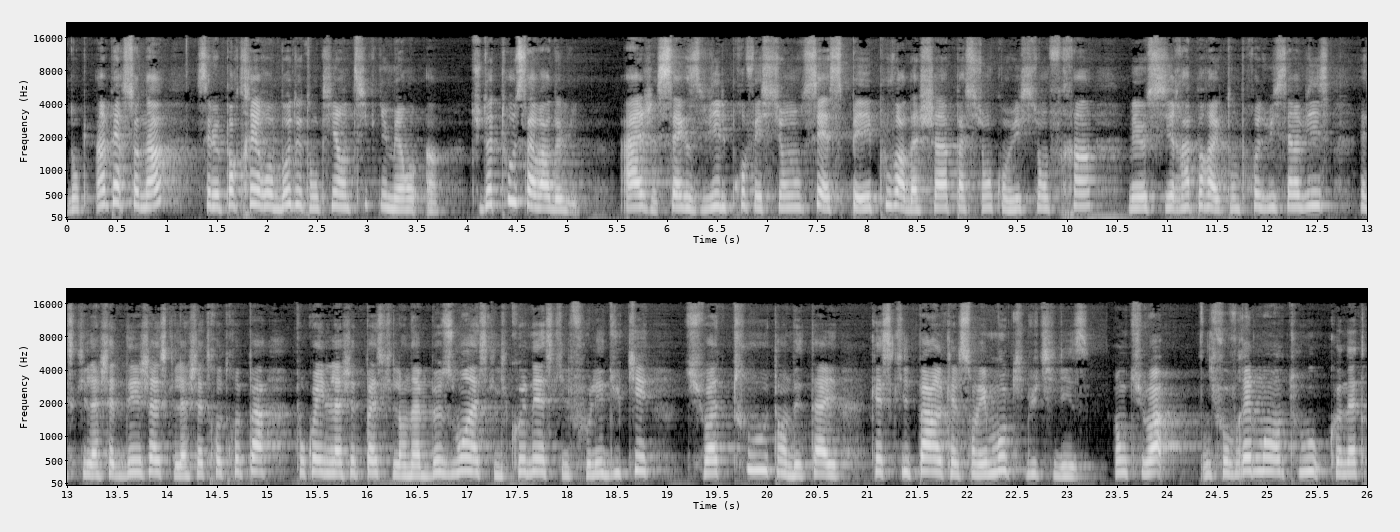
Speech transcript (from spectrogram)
Donc, un persona, c'est le portrait robot de ton client type numéro 1. Tu dois tout savoir de lui. Âge, sexe, ville, profession, CSP, pouvoir d'achat, passion, conviction, frein, mais aussi rapport avec ton produit-service. Est-ce qu'il l'achète déjà? Est-ce qu'il l'achète autre part? Pourquoi il ne l'achète pas? Est-ce qu'il en a besoin? Est-ce qu'il connaît? Est-ce qu'il faut l'éduquer? Tu vois, tout en détail. Qu'est-ce qu'il parle? Quels sont les mots qu'il utilise? Donc tu vois, il faut vraiment tout connaître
